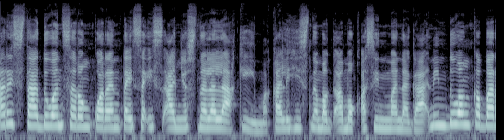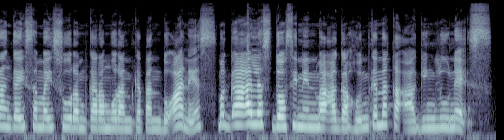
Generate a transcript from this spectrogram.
Aristaduan sarong 46 anyos na lalaki, makalihis na mag-amok asin managa ninduang kabarangay sa may suram karamuran katanduanes, mag-aalas 12 nin maagahon ka nakaaging lunes.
